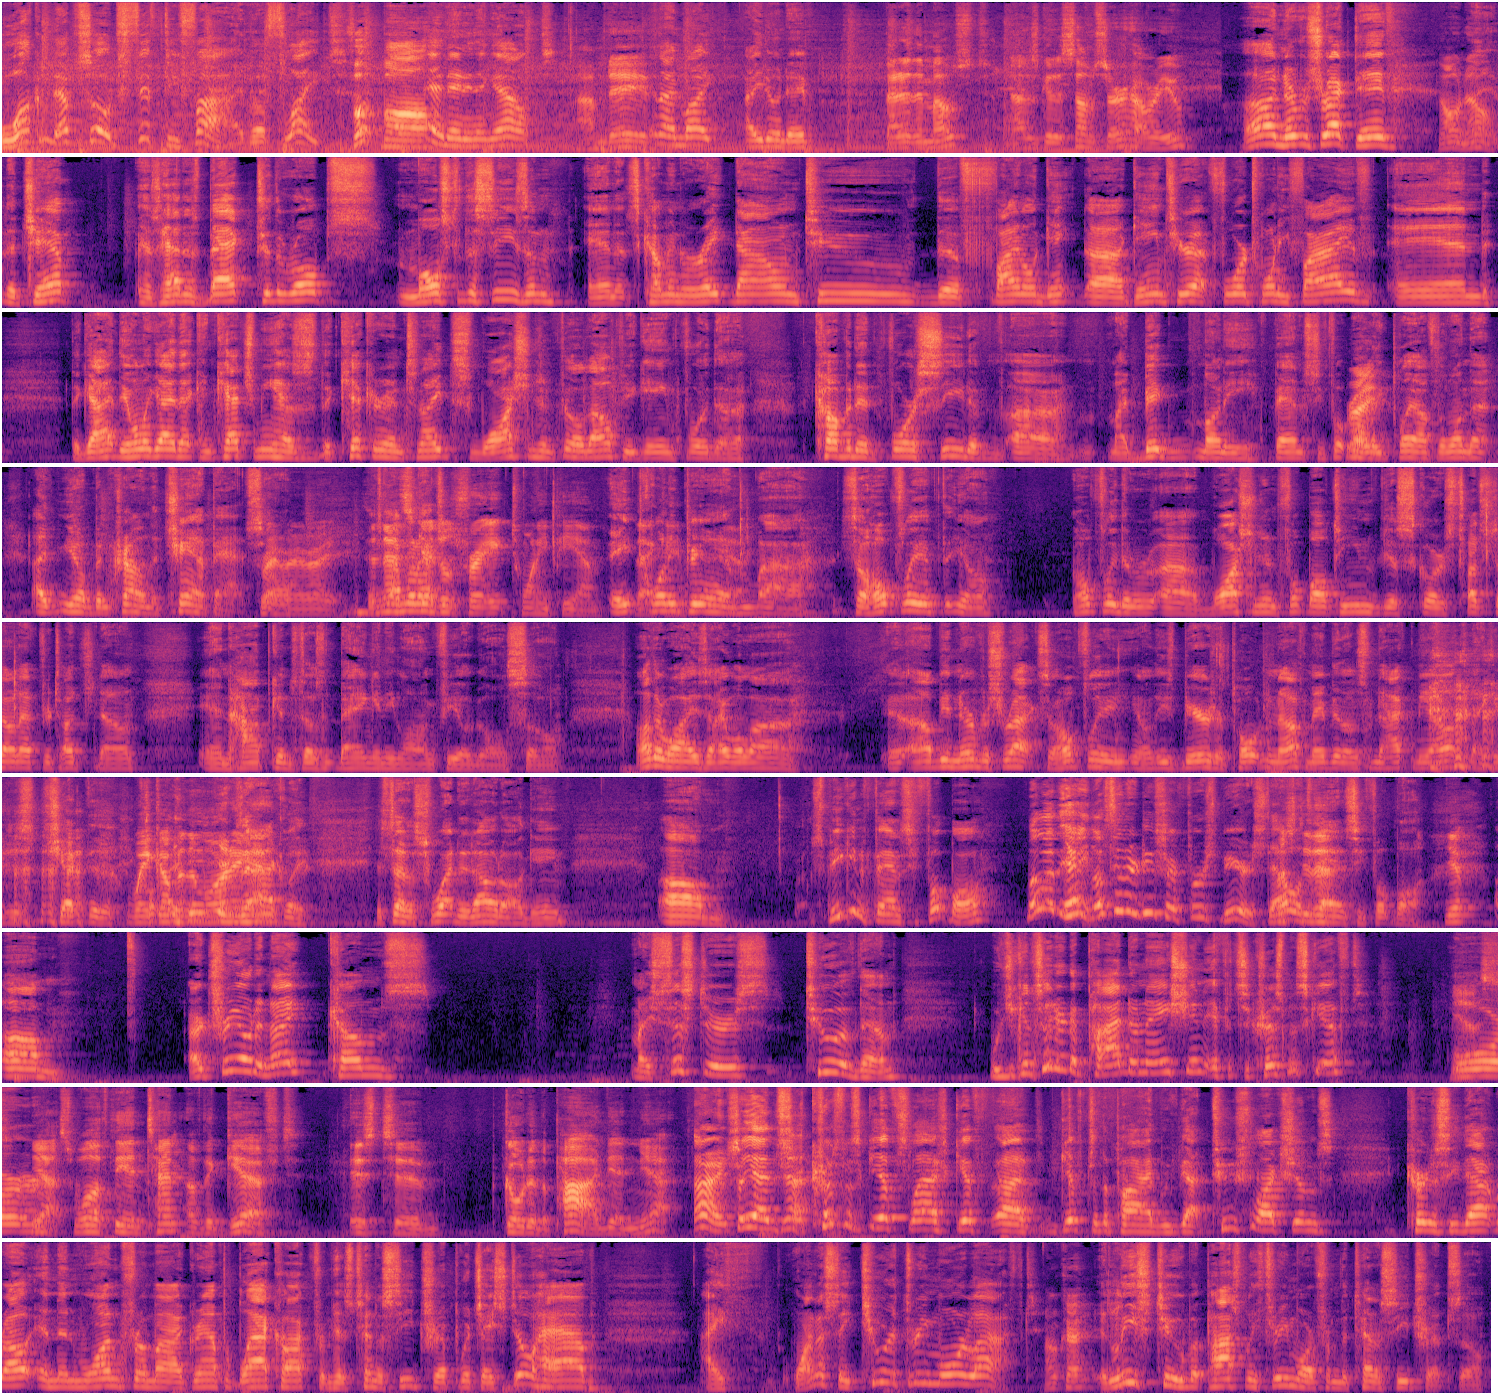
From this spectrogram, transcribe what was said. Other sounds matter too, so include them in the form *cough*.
Welcome to episode 55 of Flight Football. and anything else. I'm Dave. And I'm Mike. How you doing, Dave? Better than most. Not as good as some, sir. How are you? Uh, nervous wreck, Dave. Oh no. The champ has had his back to the ropes most of the season, and it's coming right down to the final uh, games here at 425. And the guy, the only guy that can catch me, has the kicker in tonight's Washington Philadelphia game for the coveted fourth seed of uh, my big money fantasy football Right. league playoff, the one that I've you know been crowned the champ at. So Right, right, right. And That's- that's I'm gonna- scheduled for 8:20 p.m. eight twenty p.m. Uh, so hopefully, if you know, hopefully the uh, Washington football team just scores touchdown after touchdown, and Hopkins doesn't bang any long field goals. So otherwise, I will. I'll be a nervous wreck. So hopefully, you know, these beers are potent enough. Maybe they'll just knock me out, and I can just check the *laughs* Wake up in the *laughs* morning exactly instead of sweating it out all game. Um, speaking of fantasy football. Well, hey, let's introduce our first beer. Style Let's with do that. fantasy football. Yep. Our trio tonight comes my sisters, two of them. Would you consider it a pod donation if it's a Christmas gift? Yes. Or yes. Well, if the intent of the gift is to go to the pod, then yeah. all right, so yeah, it's Yeah. a Christmas gift slash gift uh, gift to the pod. We've got two selections, courtesy that route, and then one from uh, Grandpa Blackhawk from his Tennessee trip, which I still have. I want to say two or three more left. Okay. at least two, but possibly three more from the Tennessee trip. So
